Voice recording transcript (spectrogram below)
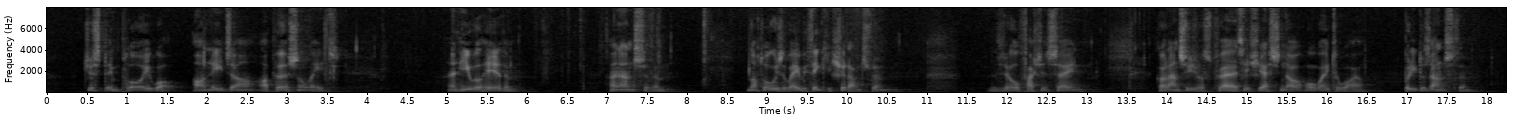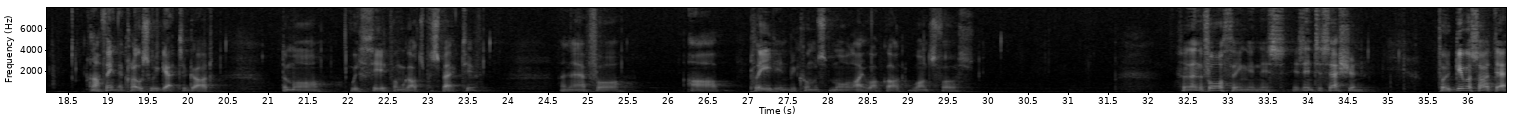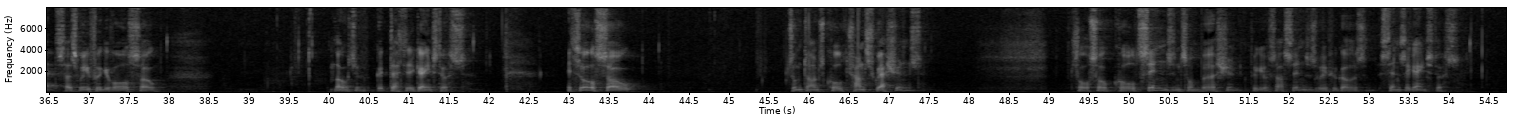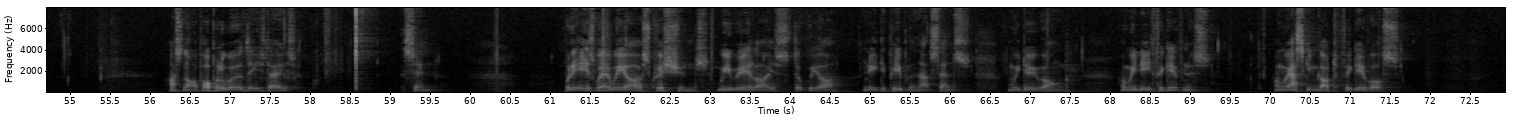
Just employ what our needs are, our personal needs. And He will hear them and answer them. Not always the way we think He should answer them. There's the old fashioned saying, God answers your prayers, it's yes, no, or wait a while but He does answer them. And I think the closer we get to God, the more we see it from God's perspective, and therefore our pleading becomes more like what God wants for us. So then the fourth thing in this is intercession. Forgive us our debts as we forgive also those who have debted against us. It's also sometimes called transgressions. It's also called sins in some version. Forgive us our sins as we forgive sins against us. That's not a popular word these days, sin. But it is where we are as Christians. We realise that we are needy people in that sense, and we do wrong, and we need forgiveness. And we're asking God to forgive us.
